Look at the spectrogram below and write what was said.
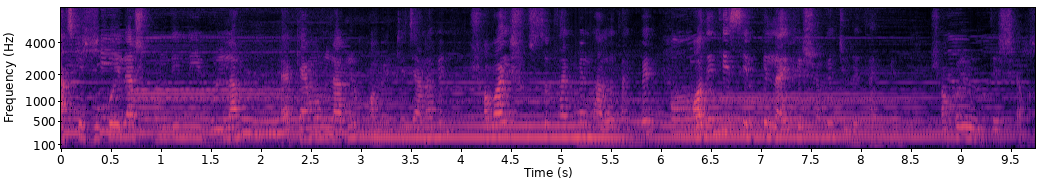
আজকে ভূকৈলাস মন্দির নিয়ে বললাম কেমন লাগল কমেন্টে জানাবেন। সবাই সুস্থ থাকবেন, ভালো থাকবেন। অদিতি সিম্পল লাইফের সঙ্গে জুড়ে থাকবেন। সকলের উদ্দেশ্যে আমার।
